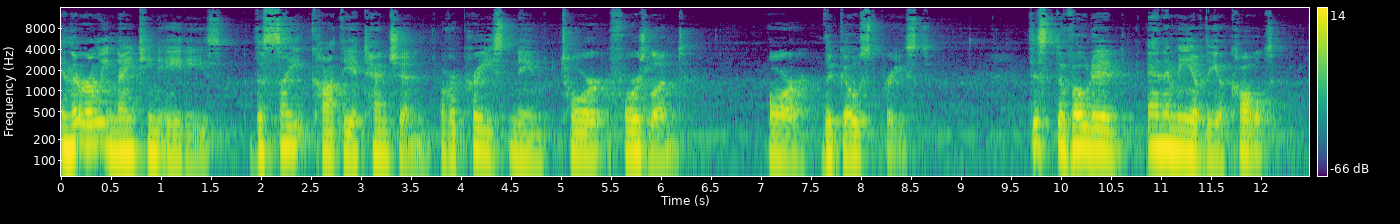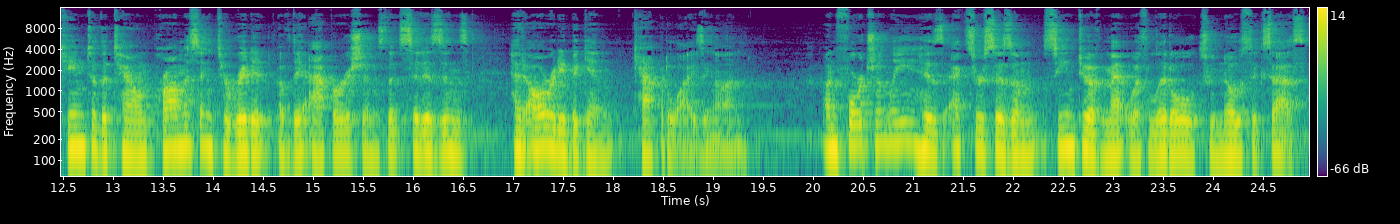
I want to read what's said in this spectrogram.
In the early 1980s, the site caught the attention of a priest named Tor Forslund, or the Ghost Priest. This devoted enemy of the occult came to the town promising to rid it of the apparitions that citizens had already begun capitalizing on. Unfortunately, his exorcism seemed to have met with little to no success,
